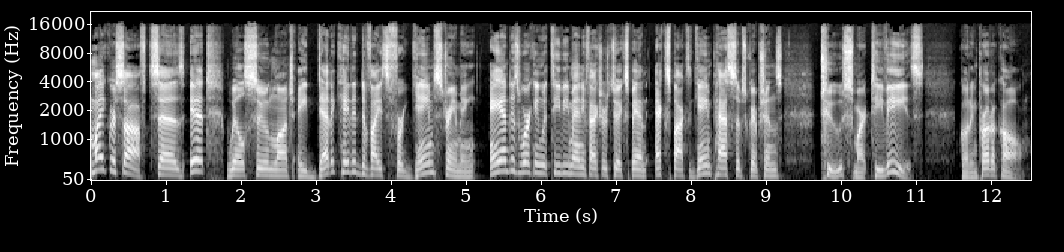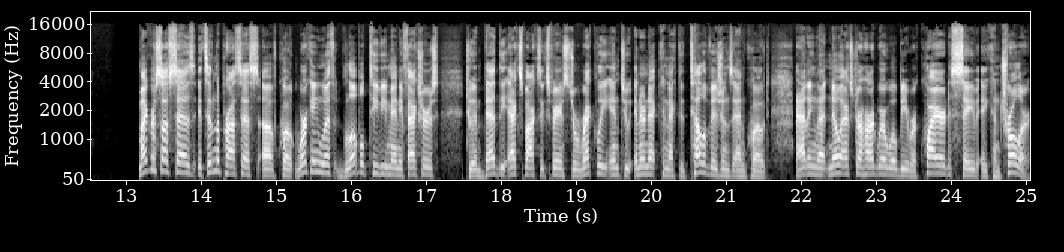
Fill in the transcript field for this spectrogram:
Microsoft says it will soon launch a dedicated device for game streaming and is working with TV manufacturers to expand Xbox Game Pass subscriptions to smart TVs. Quoting Protocol. Microsoft says it's in the process of, quote, working with global TV manufacturers to embed the Xbox experience directly into internet connected televisions, end quote, adding that no extra hardware will be required, save a controller.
